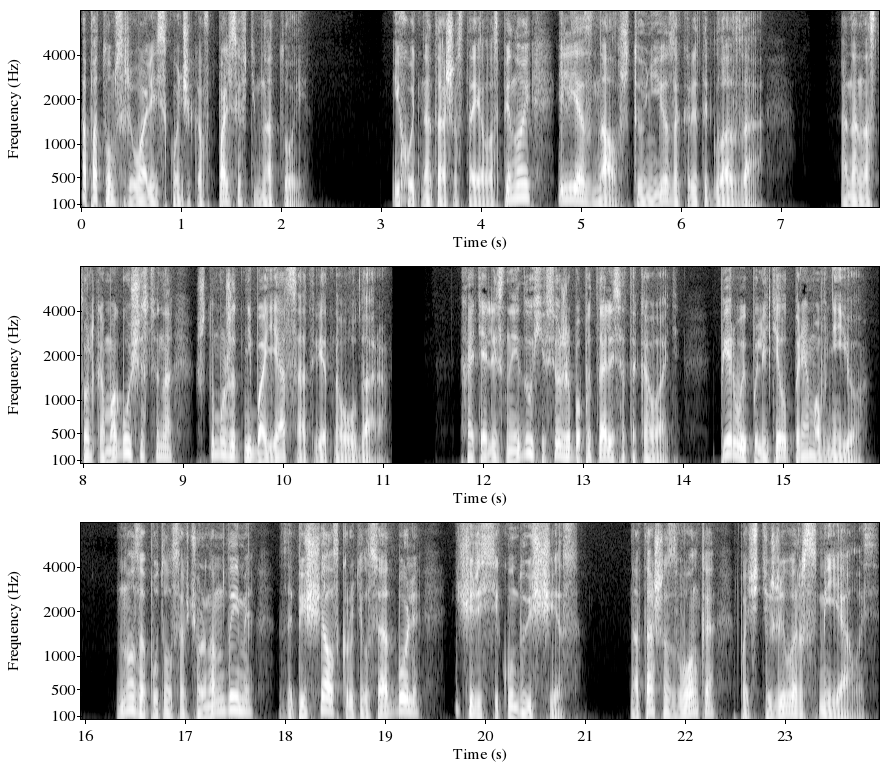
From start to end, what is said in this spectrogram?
а потом срывались с кончиков пальцев темнотой. И хоть Наташа стояла спиной, Илья знал, что у нее закрыты глаза. Она настолько могущественна, что может не бояться ответного удара. Хотя лесные духи все же попытались атаковать. Первый полетел прямо в нее но запутался в черном дыме, запищал, скрутился от боли и через секунду исчез. Наташа звонко, почти живо рассмеялась.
